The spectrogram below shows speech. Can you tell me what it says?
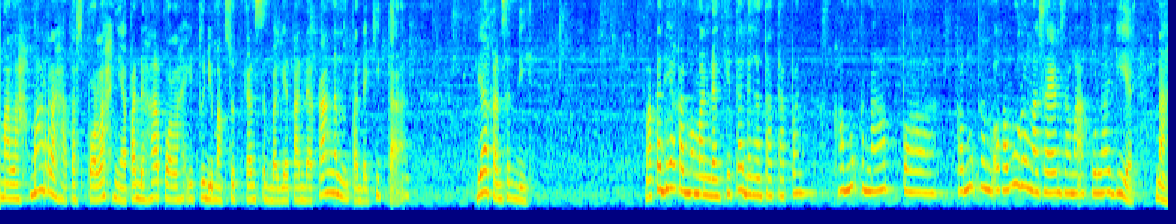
malah marah atas polahnya padahal pola itu dimaksudkan sebagai tanda kangen pada kita dia akan sedih. Maka dia akan memandang kita dengan tatapan kamu kenapa? Kamu kamu oh, kamu udah nggak sayang sama aku lagi ya nah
